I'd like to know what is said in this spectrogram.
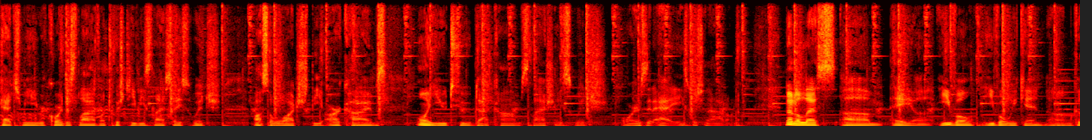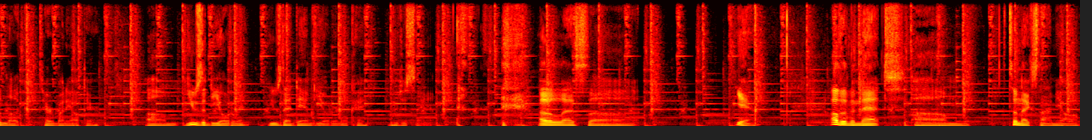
catch me record this live on Twitch TV slash A Switch. Also watch the archives on youtube.com slash a switch. Or is it at a switch? Now i don't know. Nonetheless um hey uh evo evo weekend. Um good luck to everybody out there. Um use the deodorant. Use that damn deodorant okay? I'm just saying. Nonetheless uh yeah. Other than that um till next time y'all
